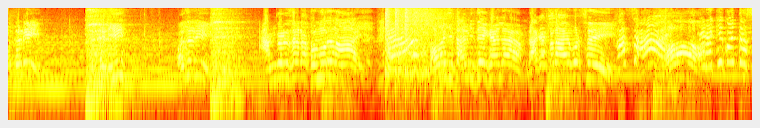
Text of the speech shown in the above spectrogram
অজড়ি অজড়ি অজড়ি আঙ্গুরে সাটা তো মরে নাই ওই যে আমি দেখাইলাম ঢাকা তো আয় করছে হ্যাঁ। এটা কি কইতাছ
